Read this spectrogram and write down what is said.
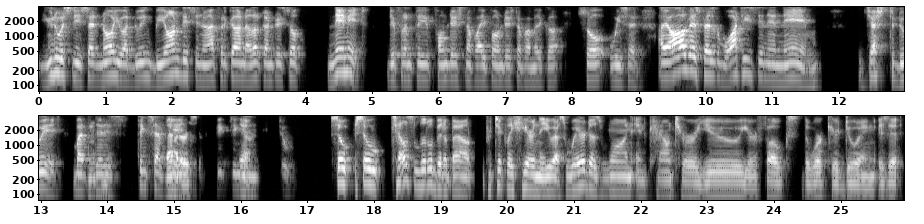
university said, no, you are doing beyond this in Africa and other countries. So name it differently, Foundation of I, Foundation of America. So we said, I always felt what is in a name just to do it. But there Mhm. is things have Matters. changed. Big Yeah. too. So, so tell us a little bit about, particularly here in the U.S., where does one encounter you, your folks, the work you're doing? Is it,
